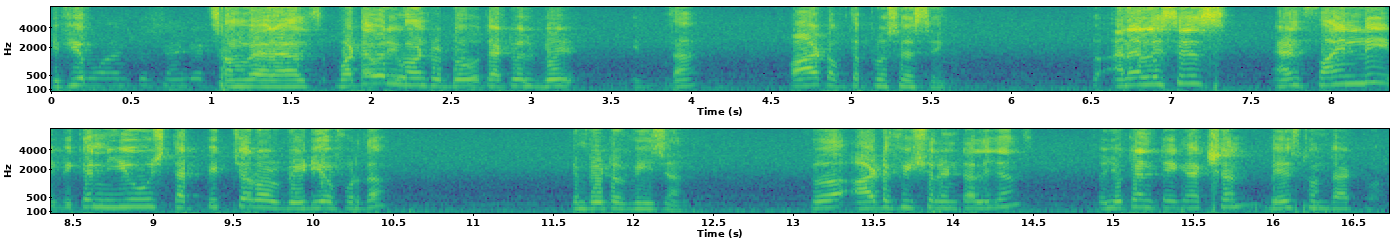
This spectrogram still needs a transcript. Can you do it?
if you want to send it somewhere else, whatever you want to do, that will be the part of the processing. So analysis and finally we can use that picture or video for the computer vision. So artificial intelligence, so you can take action based on that one.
